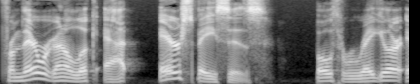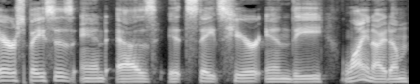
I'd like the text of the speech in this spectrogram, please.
From there, we're going to look at airspaces both regular airspaces and, as it states here in the line item,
